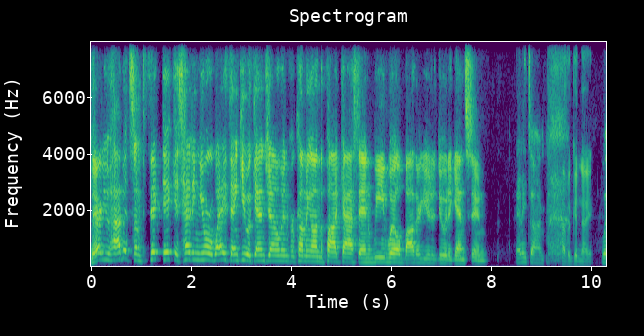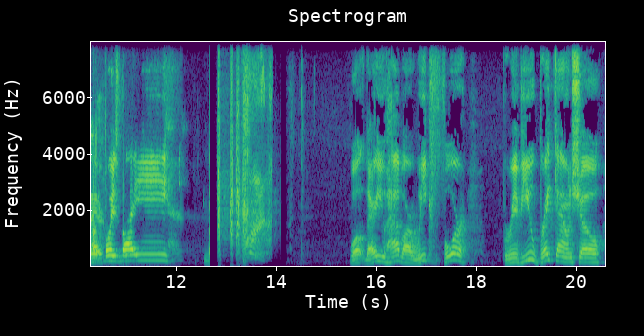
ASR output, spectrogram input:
There you have it. Some thick dick is heading your way. Thank you again, gentlemen, for coming on the podcast, and we will bother you to do it again soon. Anytime. Have a good night. Later. Right, boys. Bye. Well, there you have our week four review breakdown show.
